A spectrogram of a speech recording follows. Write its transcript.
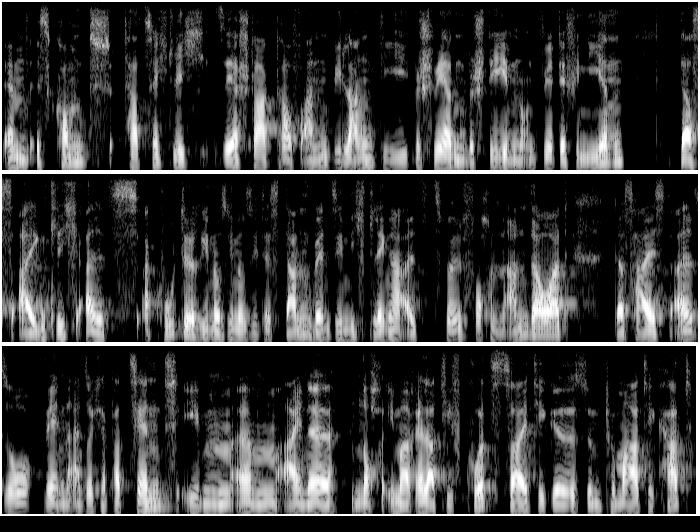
Ähm, es kommt tatsächlich sehr stark darauf an, wie lang die Beschwerden bestehen. Und wir definieren das eigentlich als akute Rhinosinusitis dann, wenn sie nicht länger als zwölf Wochen andauert. Das heißt also, wenn ein solcher Patient eben ähm, eine noch immer relativ kurzzeitige Symptomatik hat,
